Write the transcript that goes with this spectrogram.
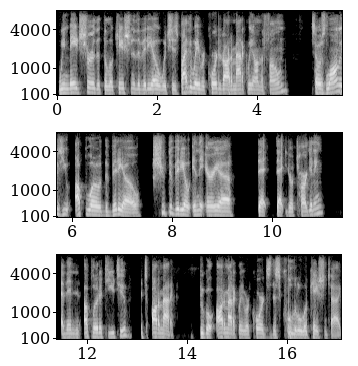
We made sure that the location of the video, which is, by the way, recorded automatically on the phone. So as long as you upload the video, shoot the video in the area that, that you're targeting, and then upload it to YouTube, it's automatic. Google automatically records this cool little location tag.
